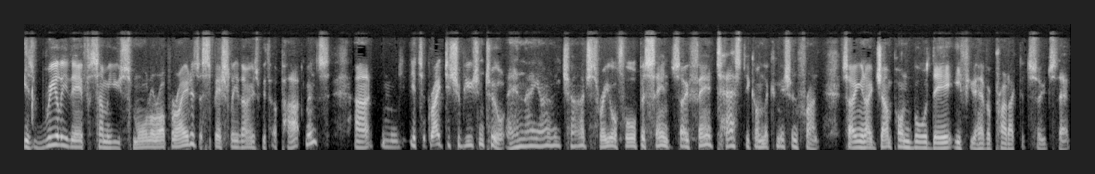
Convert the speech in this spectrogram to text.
is really there for some of you smaller operators, especially those with apartments. Uh, it's a great distribution tool and they only charge three or 4%. So fantastic on the commission front. So, you know, jump on board there if you have a product that suits that.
